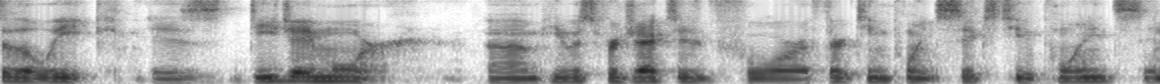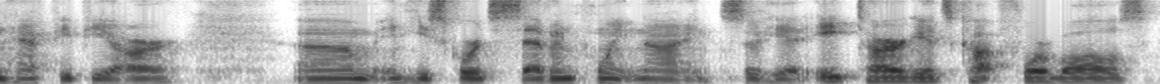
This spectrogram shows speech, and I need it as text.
of the week is DJ Moore. Um, he was projected for 13.62 points in half PPR, um, and he scored 7.9. So he had eight targets, caught four balls,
